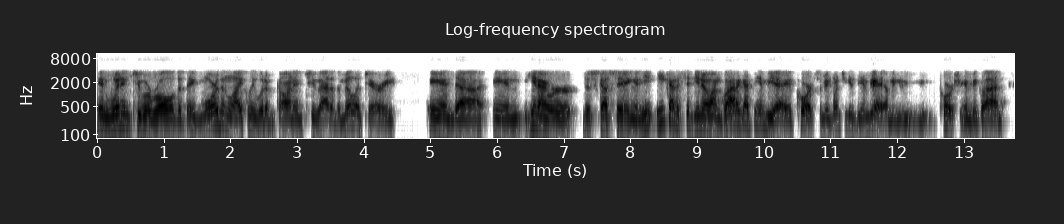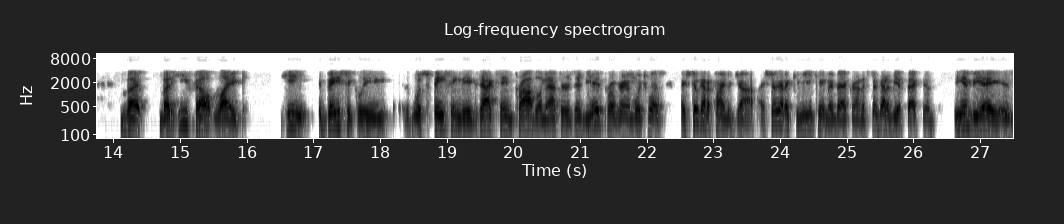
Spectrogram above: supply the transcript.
and went into a role that they more than likely would have gone into out of the military. And uh, and he and I were discussing, and he he kind of said, you know, I'm glad I got the MBA. Of course, I mean, once you get the MBA, I mean, of course you're going to be glad but but he felt like he basically was facing the exact same problem after his MBA program, which was I still got to find a job. I still got to communicate my background. I still got to be effective. The MBA is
